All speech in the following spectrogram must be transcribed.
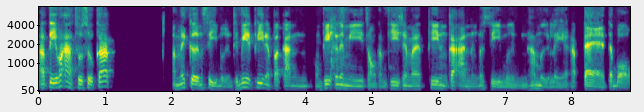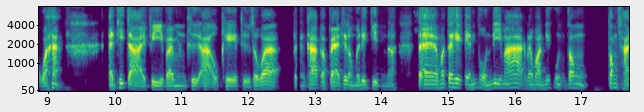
อาตีว่าอะสุดๆก็ไม่เกินสี่หมื่นที่พี่พี่เนี่ยประกันของพี่ก็จะมีสองสาที่ใช่ไหมที่หนึ่งก็อันหนึ่งก็สี่หมื่นห้าหมื่นอะไรเงี้ยครับ แต่จะบอกว่าไอ้ที่จ่ายฟรีไปมันคืออ่าโอเค ถือซะว่าเป็นค่ากาแฟที่เราไม่ได้กินนะแต่มันจะเห็นผลดีมากในวันที่คุณต้องต้องใช้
